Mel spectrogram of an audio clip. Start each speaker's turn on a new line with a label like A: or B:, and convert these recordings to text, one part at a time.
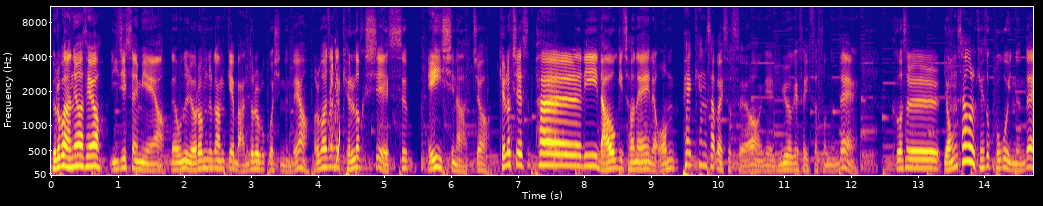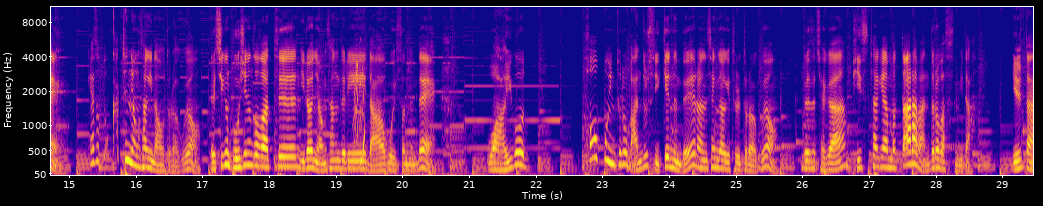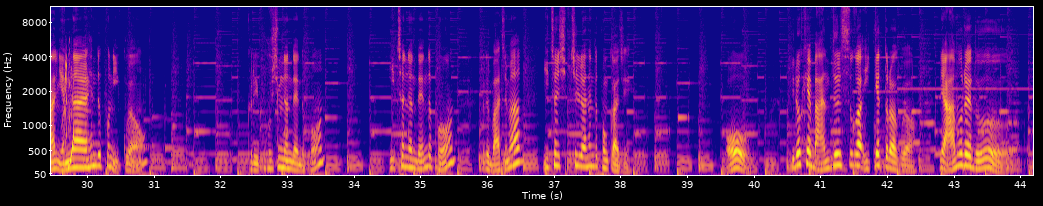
A: 여러분 안녕하세요. 이지쌤이에요. 네 오늘 여러분들과 함께 만들어 볼 것이 있는데요. 얼마 전에 갤럭시 S8이 나왔죠? 갤럭시 S8이 나오기 전에 네, 언팩 행사가 있었어요. 네, 뉴욕에서 있었었는데 그것을 영상을 계속 보고 있는데 계속 똑같은 영상이 나오더라고요. 네, 지금 보시는 것 같은 이런 영상들이 나오고 있었는데 와 이거 파워포인트로 만들 수 있겠는데? 라는 생각이 들더라고요. 그래서 제가 비슷하게 한번 따라 만들어 봤습니다 일단 옛날 핸드폰이 있고요. 그리고 90년대 핸드폰 2000년대 핸드폰 그리고 마지막 2017년 핸드폰까지. 오 이렇게 만들 수가 있겠더라고요. 근데 아무래도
